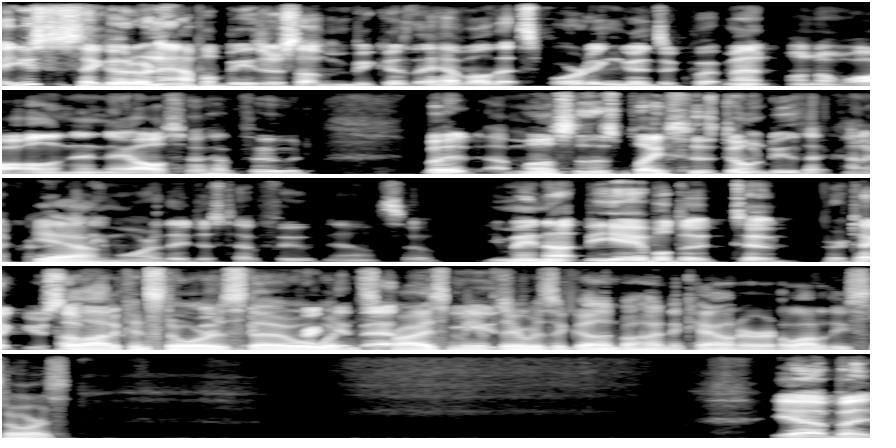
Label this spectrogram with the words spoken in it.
I used to say go to an Applebee's or something because they have all that sporting goods equipment on the wall, and then they also have food. But uh, most of those places don't do that kind of crap Yeah. anymore. They just have food now, so you may not be able to to protect yourself. A lot of stores, though, wouldn't surprise me if there was a gun behind the counter at a lot of these stores. Yeah, but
